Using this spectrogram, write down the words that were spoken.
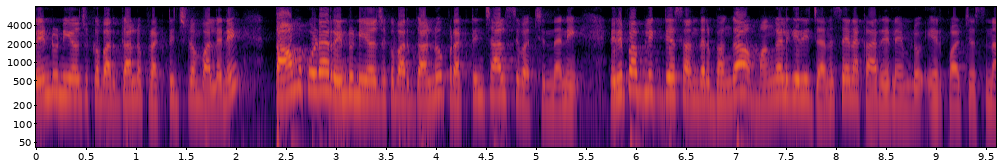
రెండు నియోజకవర్గాలను ప్రకటించడం వల్లనే తాము కూడా రెండు నియోజకవర్గాలను ప్రకటించాల్సి వచ్చిందని రిపబ్లిక్ డే సందర్భంగా మంగళగిరి జనసేన కార్యాలయంలో ఏర్పాటు చేసిన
